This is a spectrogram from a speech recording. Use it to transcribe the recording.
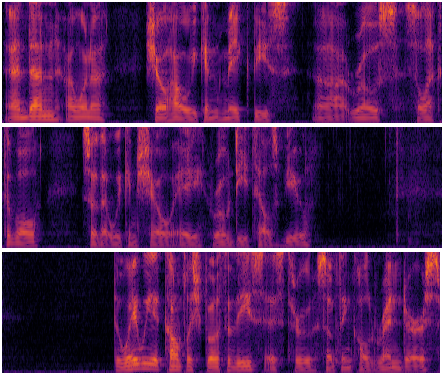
And then I want to show how we can make these uh, rows selectable so that we can show a row details view. The way we accomplish both of these is through something called renders.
